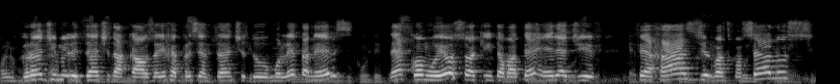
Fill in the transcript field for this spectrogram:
um grande militante da causa e representante do Muleta Neles, né? Como eu sou aqui em Tabaté, ele é de Ferraz de Vasconcelos.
